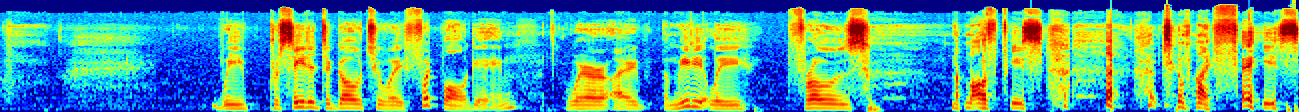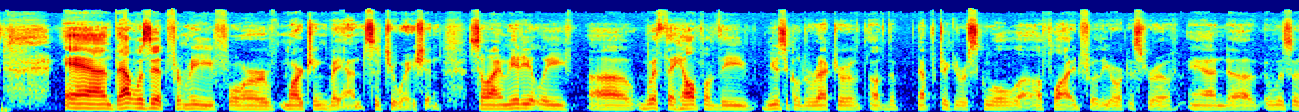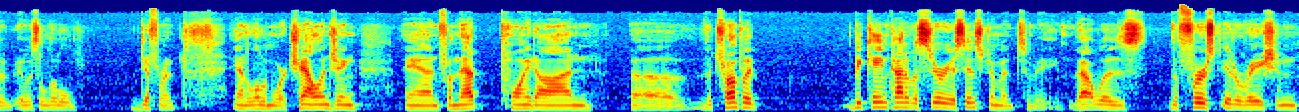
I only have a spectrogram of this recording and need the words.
We proceeded to go to a football game where I immediately froze the mouthpiece to my face and that was it for me for marching band situation. So I immediately, uh, with the help of the musical director of, of the, that particular school, uh, applied for the orchestra, and uh, it was a it was a little different and a little more challenging. And from that point on, uh, the trumpet became kind of a serious instrument to me. That was the first iteration,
